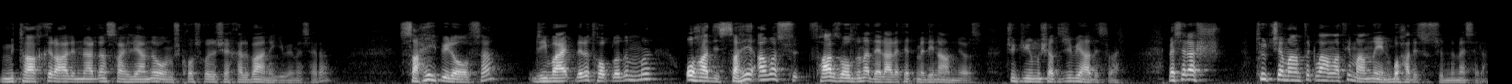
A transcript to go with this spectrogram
müteahhir alimlerden sahihleyenler olmuş koskoca Şeyh Elbani gibi mesela. Sahih bile olsa rivayetleri topladın mı o hadis sahih ama farz olduğuna delalet etmediğini anlıyoruz. Çünkü yumuşatıcı bir hadis var. Mesela şu, Türkçe mantıkla anlatayım anlayın bu hadis usulünü mesela.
